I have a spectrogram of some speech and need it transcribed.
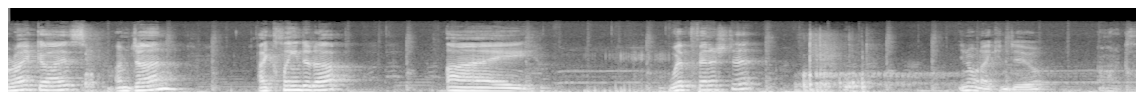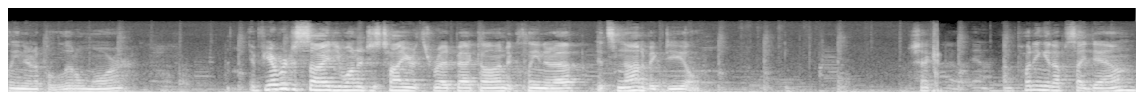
All right, guys, I'm done. I cleaned it up. I whip finished it. You know what I can do? I want to clean it up a little more. If you ever decide you want to just tie your thread back on to clean it up, it's not a big deal. Check it out. And I'm putting it upside down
